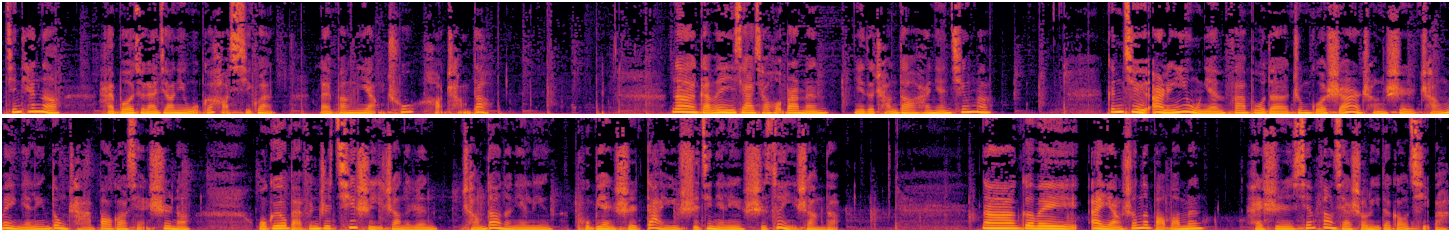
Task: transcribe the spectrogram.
今天呢，海波就来教你五个好习惯，来帮你养出好肠道。那敢问一下小伙伴们，你的肠道还年轻吗？根据二零一五年发布的中国十二城市肠胃年龄洞察报告显示呢，我国有百分之七十以上的人肠道的年龄普遍是大于实际年龄十岁以上的。那各位爱养生的宝宝们，还是先放下手里的枸杞吧，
